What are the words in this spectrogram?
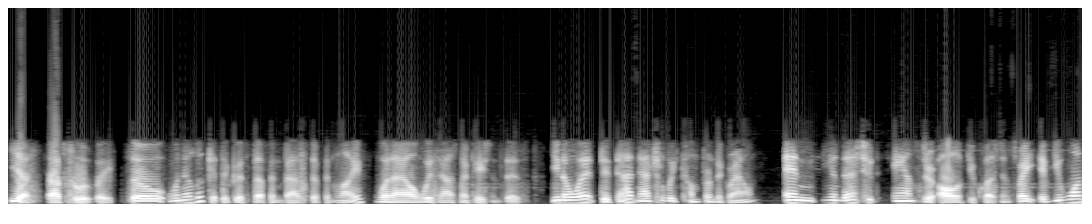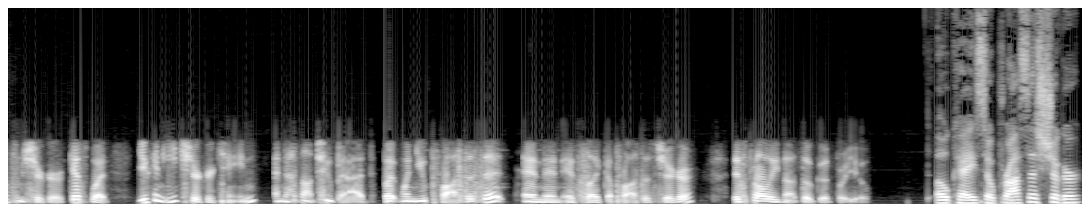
Yes, absolutely. So when I look at the good stuff and bad stuff in life, what I always ask my patients is, you know what? Did that naturally come from the ground? And you know that should answer all of your questions, right? If you want some sugar, guess what? You can eat sugar cane, and that's not too bad. But when you process it, and then it's like a processed sugar, it's probably not so good for you. Okay, so processed sugar,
